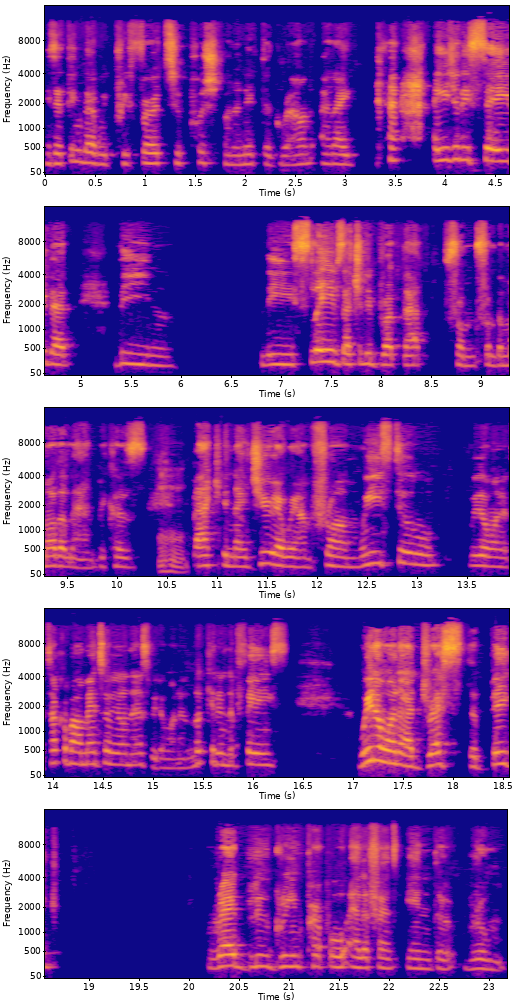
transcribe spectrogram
It's a thing that we prefer to push underneath the ground. And I, I usually say that the the slaves actually brought that from from the motherland because mm-hmm. back in Nigeria where I'm from, we still we don't want to talk about mental illness. We don't want to look it in the face. We don't want to address the big red, blue, green, purple elephant in the room.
